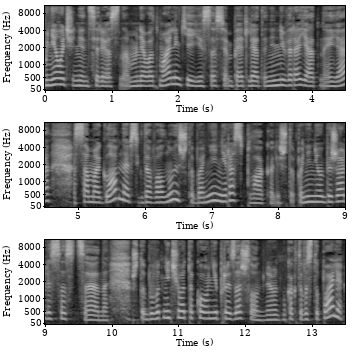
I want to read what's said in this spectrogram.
Мне очень интересно. У меня вот маленькие, ей совсем 5 лет, они невероятные. Я самое главное всегда волнуюсь, чтобы они не расплакались, чтобы они не убежали со сцены, чтобы вот ничего такого не произошло. Например, мы как-то выступали,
